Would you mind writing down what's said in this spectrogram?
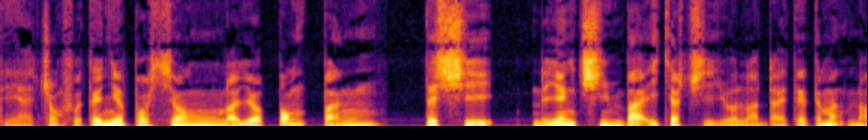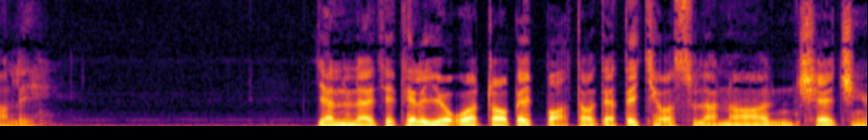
thì à, trong phụ tới nhiều bộ xong là do bông bông, tới là, là những chim bay ít cho chỉ là đại tới tới mừng nó liền giờ này đại tới là do ô tô bé bỏ tàu để tới chỗ sula nó chơi chuyện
